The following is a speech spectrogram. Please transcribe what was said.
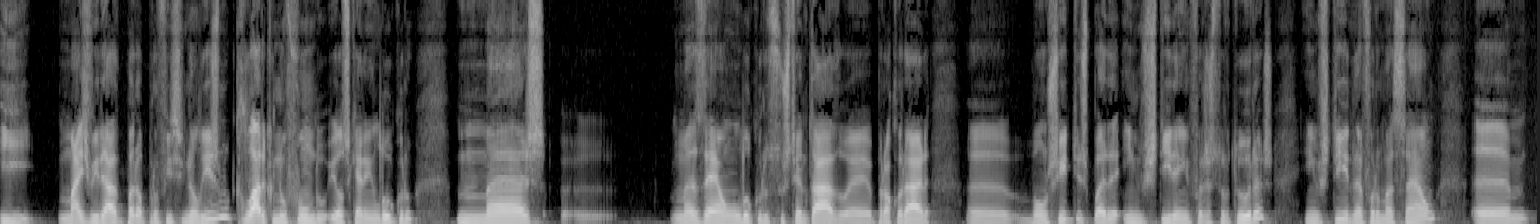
e mais virado para o profissionalismo. Claro que no fundo eles querem lucro, mas, uh, mas é um lucro sustentado, é procurar uh, bons sítios para investir em infraestruturas, investir na formação. uh,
